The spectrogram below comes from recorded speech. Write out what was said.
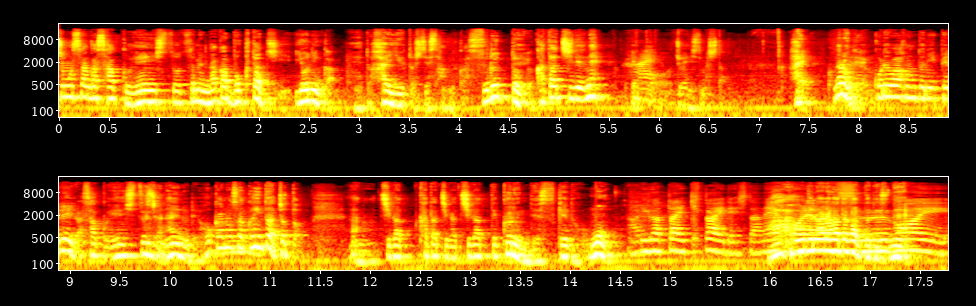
橋本さんが作演出を務める中僕たち4人が、えー、と俳優として参加するという形でね、えーとはい。上演してました。はい、なのでこれは本当にペレイラ作演出じゃないので他の作品とはちょっとあの違っ形が違ってくるんですけども、ありがたい機会でしたね本当にありがたかったですね。すごい。はい、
